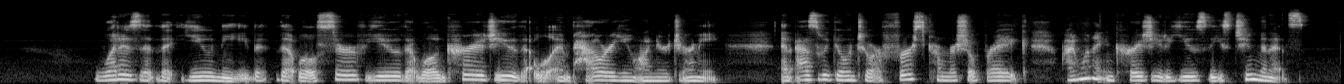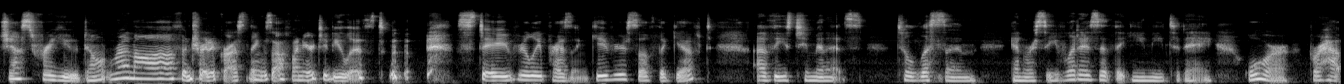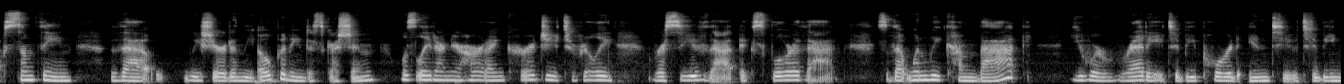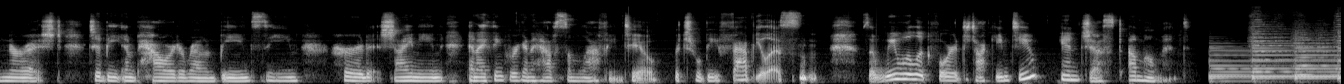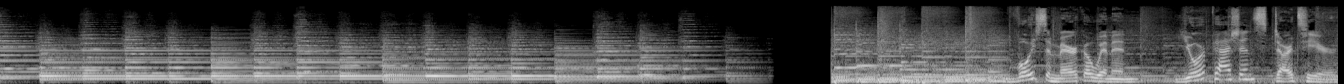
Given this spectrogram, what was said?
what is it that you need that will serve you, that will encourage you, that will empower you on your journey? And as we go into our first commercial break, I want to encourage you to use these two minutes just for you. Don't run off and try to cross things off on your to do list. Stay really present. Give yourself the gift of these two minutes to listen and receive what is it that you need today, or perhaps something that we shared in the opening discussion was laid on your heart, I encourage you to really receive that, explore that, so that when we come back, you are ready to be poured into, to be nourished, to be empowered around being seen, heard, shining. And I think we're going to have some laughing too, which will be fabulous. so we will look forward to talking to you in just a moment. Voice America Women. Your passion starts here.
